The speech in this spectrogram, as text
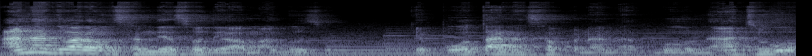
આના દ્વારા હું સંદેશો દેવા માંગુ છું. કે પોતાના સપનાના બહુ ના જુઓ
